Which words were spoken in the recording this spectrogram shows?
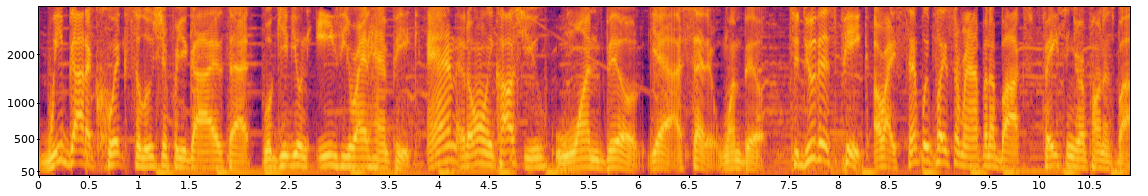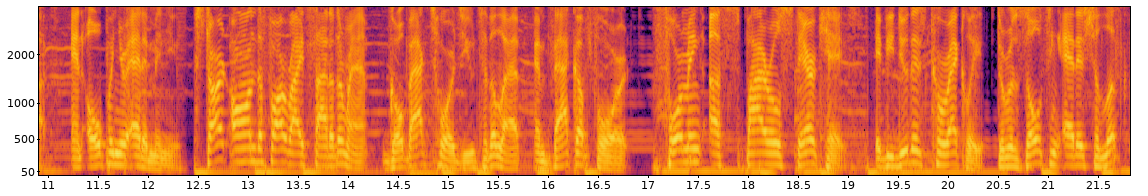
we've got a quick solution for you guys that will give you an easy right-hand peek, and it'll only costs you one build. Yeah, I said it, one build. To do this peek, all right, simply place a ramp in a box facing your opponent's box and open your edit menu. Start on the far right side of the ramp, go back towards you to the left, and back up forward, forming a spiral staircase. If you do this correctly, the resulting edit should look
